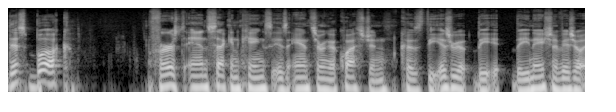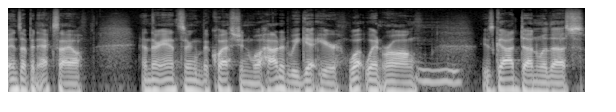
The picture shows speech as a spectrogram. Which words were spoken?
this book, First and Second Kings, is answering a question because the Israel, the the nation of Israel ends up in exile, and they're answering the question: Well, how did we get here? What went wrong? Is God done with us?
